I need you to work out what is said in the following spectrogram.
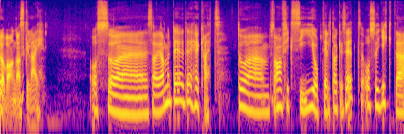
Da var han ganske lei. Og så eh, sa jeg ja, men det, det er helt greit. Da, så han fikk si opp tiltaket sitt, og så gikk det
